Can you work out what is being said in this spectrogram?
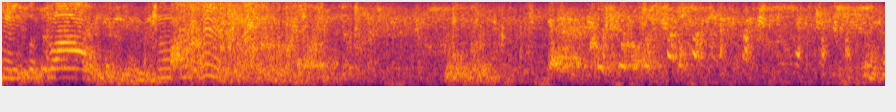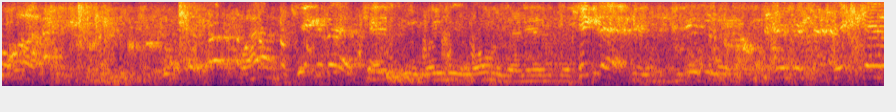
It's a phone. Casey, way more than him. Kick that! Kick that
